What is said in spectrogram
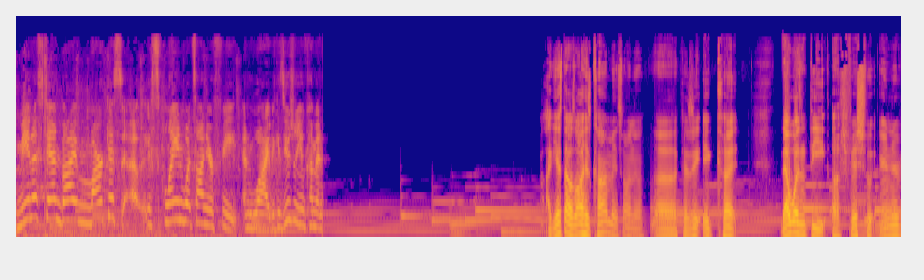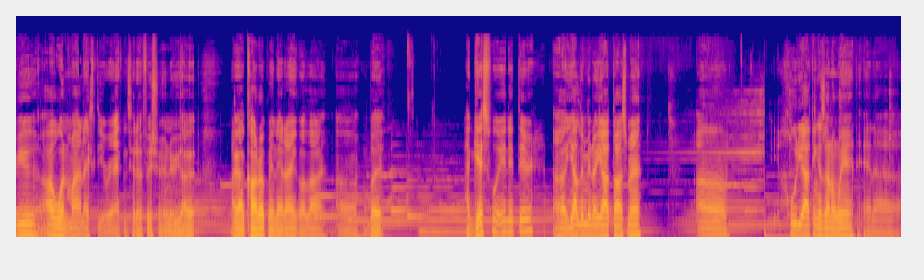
Mina, stand by. Marcus, uh, explain what's on your feet and why, because usually you come in. I guess that was all his comments on him, because uh, it, it cut that wasn't the official interview. I wouldn't mind actually reacting to the official interview. I got, I got caught up in that. I ain't gonna lie. Uh, but I guess we'll end it there. Uh, y'all let me know y'all thoughts, man. Um, who do y'all think is gonna win? And uh,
